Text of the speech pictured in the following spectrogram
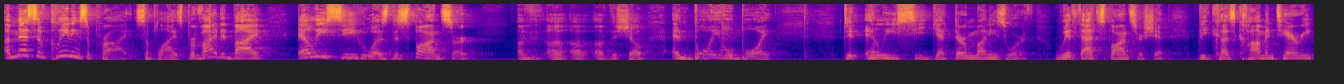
A mess of cleaning supply, supplies provided by LEC, who was the sponsor of, uh, of, of the show. And boy, oh boy, did LEC get their money's worth with that sponsorship because commentary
